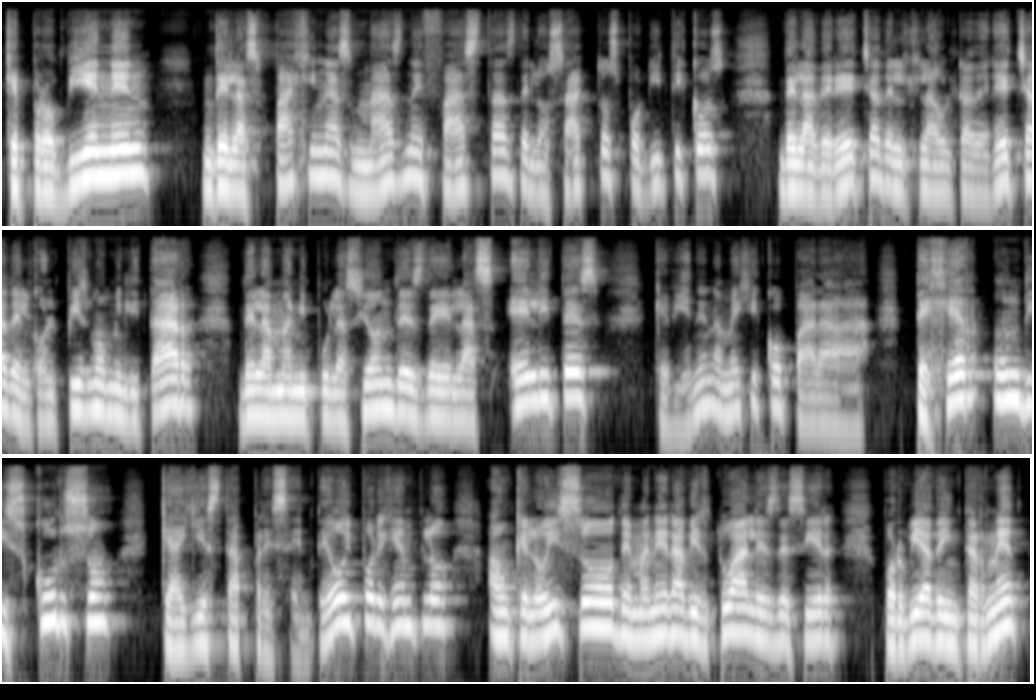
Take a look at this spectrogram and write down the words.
que provienen de las páginas más nefastas de los actos políticos de la derecha, de la ultraderecha, del golpismo militar, de la manipulación desde las élites que vienen a México para tejer un discurso que ahí está presente. Hoy, por ejemplo, aunque lo hizo de manera virtual, es decir, por vía de Internet,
